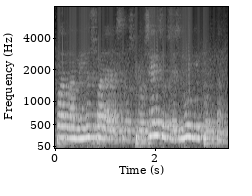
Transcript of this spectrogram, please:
por lo menos para nuestros procesos, es muy importante.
